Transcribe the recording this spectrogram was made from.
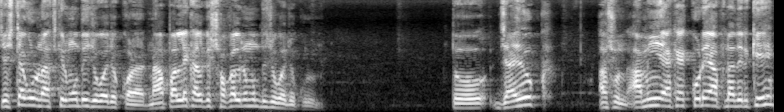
চেষ্টা করুন আজকের মধ্যেই যোগাযোগ করার। না পারলে কালকে সকালের মধ্যে যোগাযোগ করুন। তো যাই হোক, আসুন, আমি এক এক করে আপনাদেরকে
